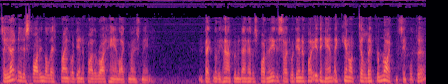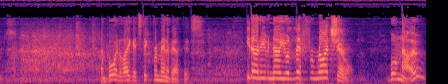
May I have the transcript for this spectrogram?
So you don't need a spot in the left brain to identify the right hand like most men. In fact, nearly half women don't have a spot on either side to identify either hand. They cannot tell left from right in simple terms. and boy, do they get stick from men about this. You don't even know your left from right, Cheryl. Well, no.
